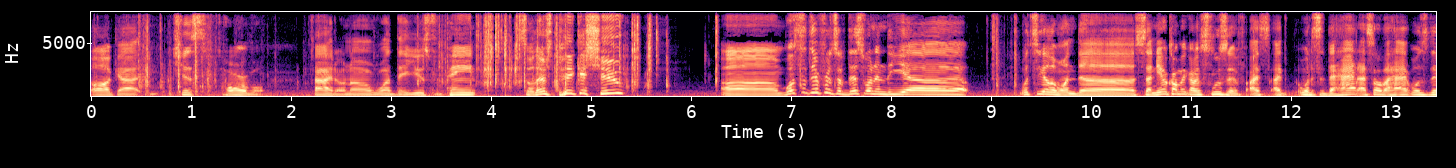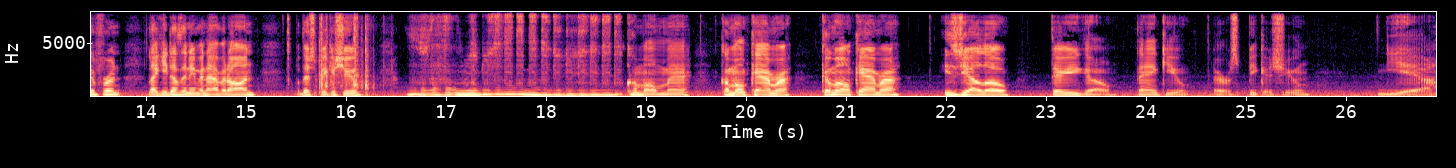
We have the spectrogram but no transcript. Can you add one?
Oh god, just horrible. I don't know what they use for paint. So there's Pikachu. Um, what's the difference of this one and the uh, what's the other one? The San Diego Comic Con exclusive. I, I, what is it? The hat? I saw the hat was different. Like he doesn't even have it on. But there's Pikachu. Come on, man. Come on, camera. Come on, camera. He's yellow. There you go. Thank you. There's Pikachu. Yeah.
